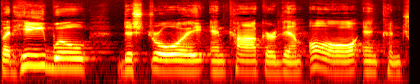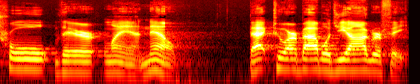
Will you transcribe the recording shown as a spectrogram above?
but he will destroy and conquer them all and control their land. Now, Back to our Bible geography.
